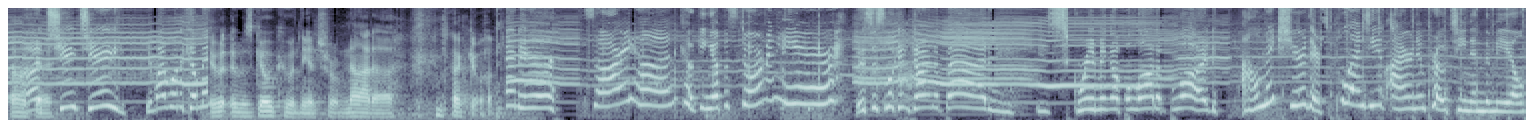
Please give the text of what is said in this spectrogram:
Okay. Uh, Chi Chi, you might want to come in it, it was Goku in the intro, not uh, not Gohan. In here. Sorry, hon. Cooking up a storm in here. This is looking kind of bad. He's screaming up a lot of blood, I'll make sure there's plenty of iron and protein in the meal.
